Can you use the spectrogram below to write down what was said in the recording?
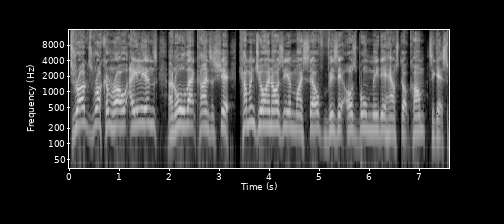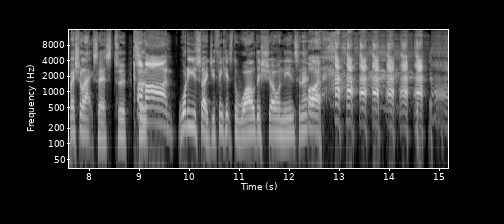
Drugs, rock and roll, aliens, and all that kinds of shit. Come and join Ozzy and myself. Visit osbornemediahouse.com to get special access to. to- Come on! What do you say? Do you think it's the wildest show on the internet? Oh,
